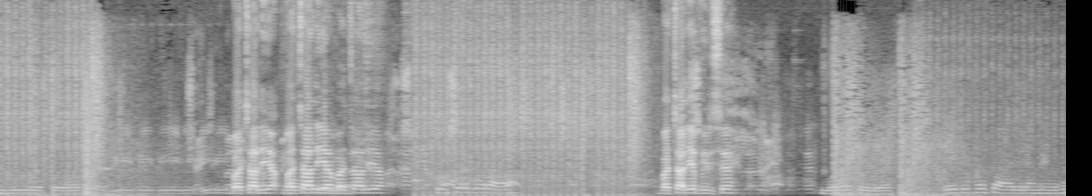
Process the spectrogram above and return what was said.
यार बचा लिया बचा लिया बचा लिया। पीछे को रहा है बचा लिया फिर से। बहुत बढ़िया। एक ऊपर से आया गिराने में तो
